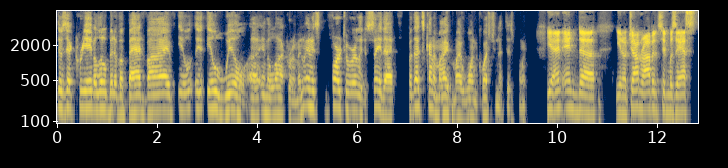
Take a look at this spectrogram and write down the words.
does that create a little bit of a bad vibe, ill ill will uh, in the locker room? And, and it's far too early to say that, but that's kind of my my one question at this point. Yeah, and and uh, you know, Jon Robinson was asked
